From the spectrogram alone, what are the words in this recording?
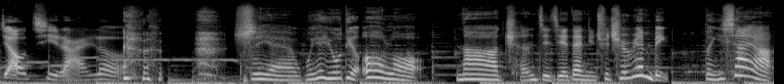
叫起来了。是耶，我也有点饿了。那陈姐姐带你去吃润饼，等一下呀，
